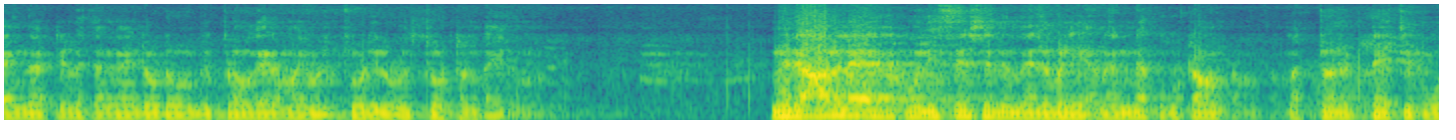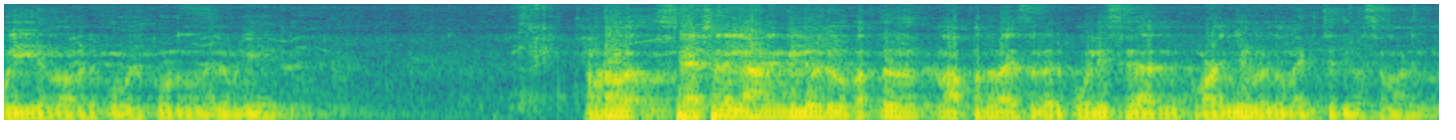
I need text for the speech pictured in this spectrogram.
കൈനാട്ടിയുള്ള ചങ്ങായിന്റെ വിപ്ലവകരമായി ഒളിച്ചോടി ഒളിച്ചോട്ടുണ്ടായിരുന്നു. ഇന്ന് രാവിലെ പോലീസ് സ്റ്റേഷനിൽ നിലവിളിയാണ്. എന്നെ കൂട്ടണം. മറ്റോൻ ഇട്ടേച്ച് പോയി എന്ന് പറഞ്ഞ് കോഴിക്കോട് നിന്ന് നിലവിളിയായിരുന്നു. നമ്മുടെ സ്റ്റേഷനിലാണെങ്കിൽ ഒരു പത്ത് നാൽപ്പത് വയസ്സുള്ള ഒരു പോലീസുകാരൻ കുഴഞ്ഞു വീണ് മരിച്ച ദിവസമാണിന്ന്.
